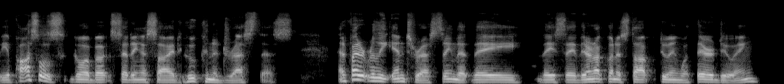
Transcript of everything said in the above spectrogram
The apostles go about setting aside who can address this. And I find it really interesting that they they say they're not going to stop doing what they're doing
